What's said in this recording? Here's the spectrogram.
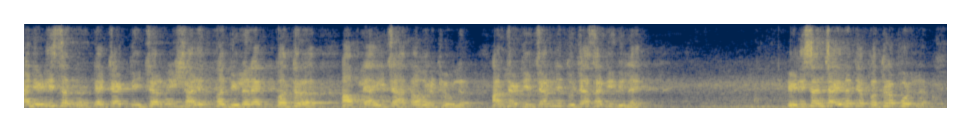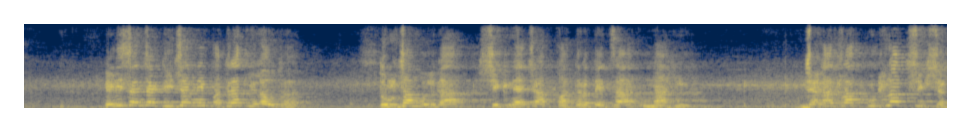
आणि एडिसननं त्याच्या टीचरनी शाळेतनं दिलेलं एक पत्र आपल्या आईच्या हातावर ठेवलं. आमच्या टीचरनी तुझ्यासाठी दिलंय. एडिसनच्या आईनं ते पत्र फोडलं. एडिसनच्या टीचरनी पत्रात लिहिलं होतं तुमचा मुलगा शिकण्याच्या पात्रतेचा नाही. जगातला कुठलाच शिक्षक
